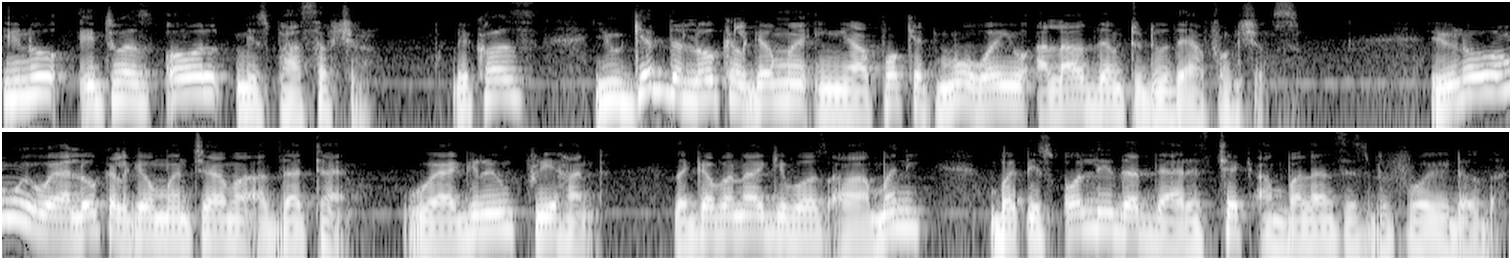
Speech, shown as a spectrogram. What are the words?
You know, it was all misperception because you get the local government in your pocket more when you allow them to do their functions. You know, when we were local government chairman at that time, we were given free hand. The governor give us our money, but it's only that there is check and balances before you do that.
